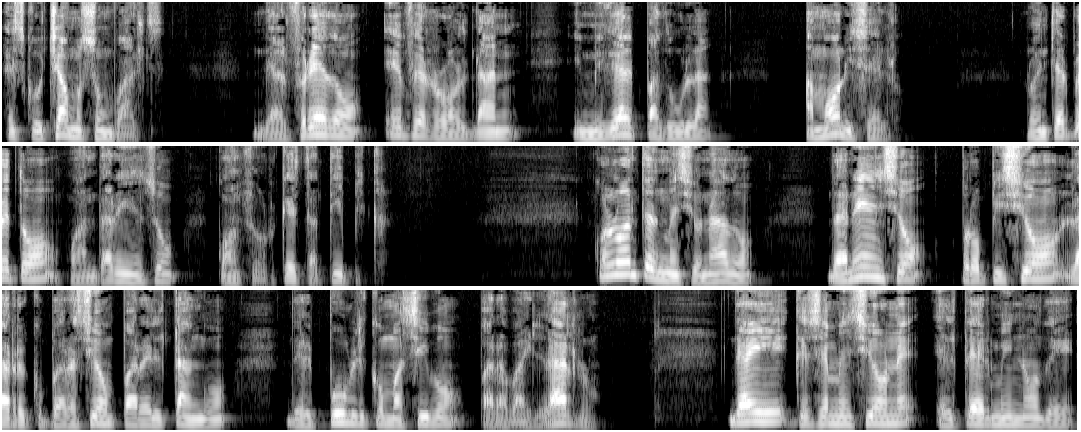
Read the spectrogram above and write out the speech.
Escuchamos un vals de Alfredo F. Roldán y Miguel Padula, Amor y Celo. Lo interpretó Juan D'Arienzo con su orquesta típica. Con lo antes mencionado, D'Arienzo propició la recuperación para el tango del público masivo para bailarlo. De ahí que se mencione el término de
